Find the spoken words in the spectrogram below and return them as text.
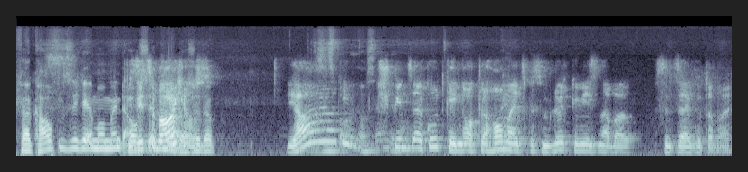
Verkaufen sich ja im Moment Wie auch sieht's sehr bei gut. euch Also aus? Ja, ist bei die sehr spielen genau. sehr gut. Gegen Oklahoma jetzt ein bisschen blöd gewesen, aber sind sehr gut dabei.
